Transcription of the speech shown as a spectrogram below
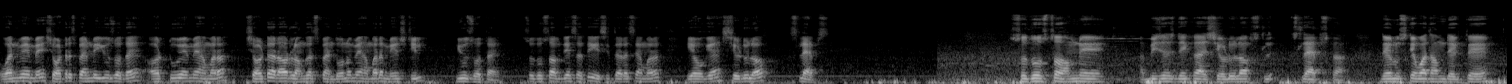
वन वे में शॉर्टर स्पैन में यूज़ होता है और टू वे में हमारा शॉर्टर और लॉन्गर स्पैन दोनों में हमारा मेन स्टील यूज़ होता है। सो दोस्तों, आप देख सकते हैं, इसी तरह से हमारा ये हो गया शेड्यूल ऑफ़ स्लैब्स सो दोस्तों, हमने अभी जस्ट देखा है शेड्यूल ऑफ़ स्लैब्स का। देन उसके बाद हम देखते हैं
